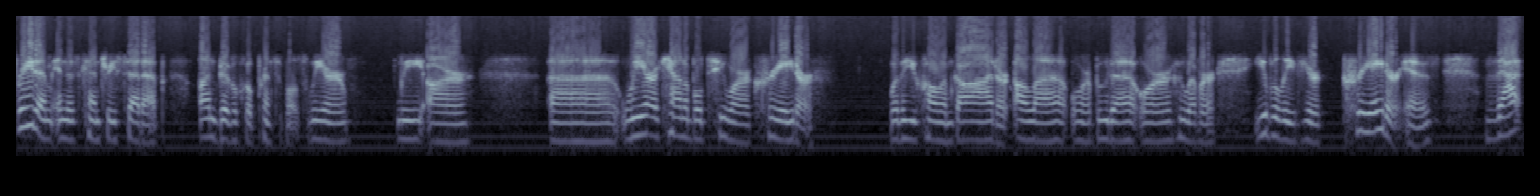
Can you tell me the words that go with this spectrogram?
freedom in this country set up on biblical principles. We are we are uh, we are accountable to our Creator, whether you call him God or Allah or Buddha or whoever you believe your Creator is. That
